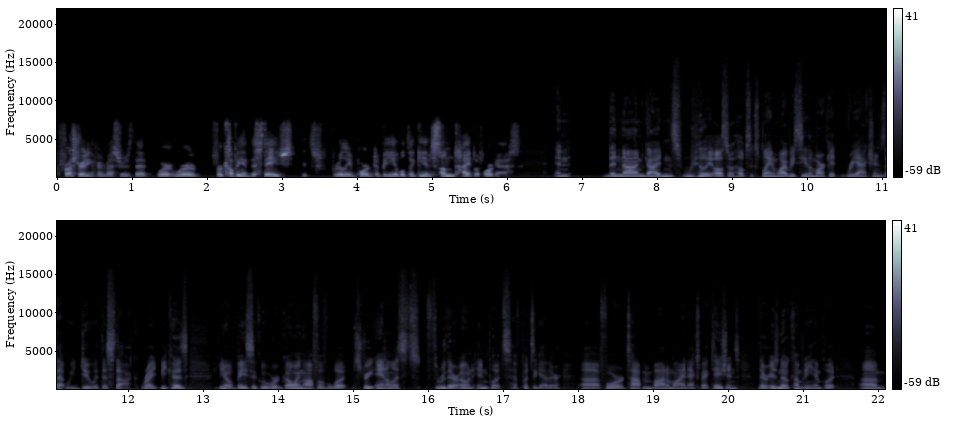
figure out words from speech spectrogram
frustrating for investors. That we're, we're for a company at this stage, it's really important to be able to give some type of forecast. And the non-guidance really also helps explain why we see the market reactions that we do with the stock, right? Because you know basically we're going off of what street analysts through their own inputs have put together uh, for top and bottom line expectations. There is no company input. Um,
